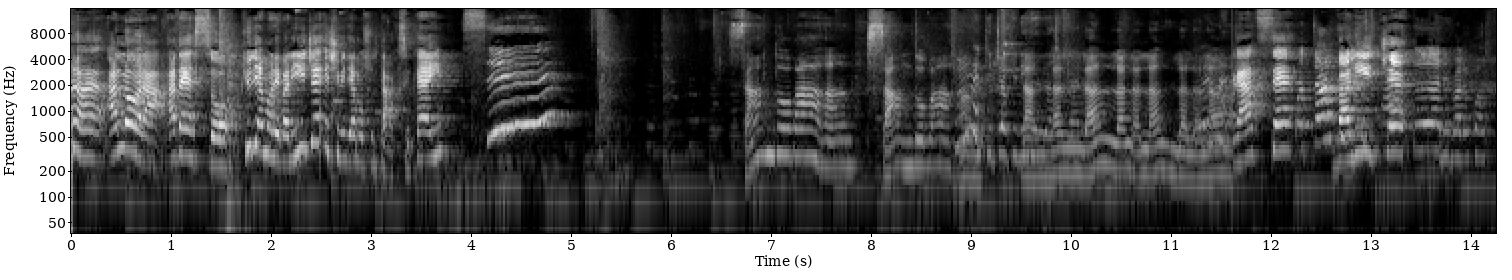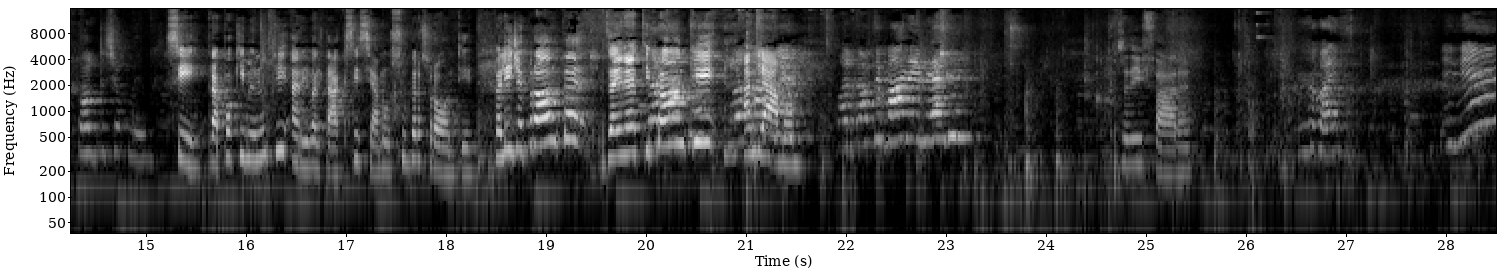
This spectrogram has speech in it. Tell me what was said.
Eh, allora, adesso chiudiamo le valigie e ci vediamo sul taxi, ok? Sì. Sandovan, Sandovan. Non metto i giochi di la la la la la la la la la. Ragazze, 14, valigie. Arriva alle 14 a 15. Sì, tra pochi minuti arriva il taxi, siamo super pronti. Valigie pronte, zainetti pronti, andiamo. Guardate mani, vieni. Cosa devi fare? Vai. E vieni.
